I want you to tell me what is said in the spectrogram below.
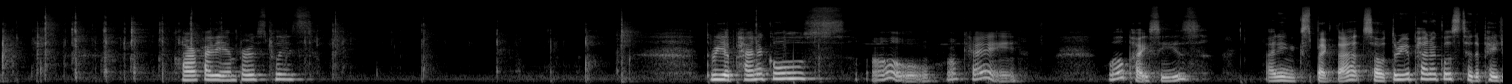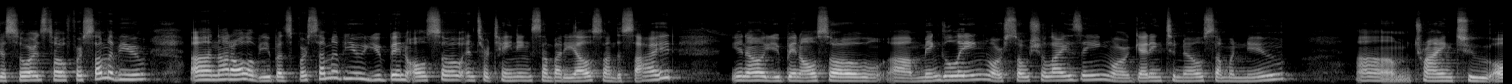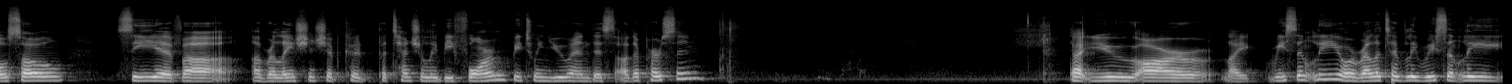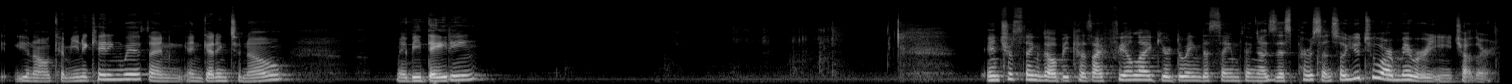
Clarify the Empress, please. Three of Pentacles. Oh, okay. Well, Pisces, I didn't expect that. So Three of Pentacles to the Page of Swords. So for some of you, uh, not all of you, but for some of you, you've been also entertaining somebody else on the side you know you've been also uh, mingling or socializing or getting to know someone new um, trying to also see if uh, a relationship could potentially be formed between you and this other person. That you are like recently or relatively recently you know communicating with and, and getting to know maybe dating Interesting though, because I feel like you're doing the same thing as this person. So you two are mirroring each other.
